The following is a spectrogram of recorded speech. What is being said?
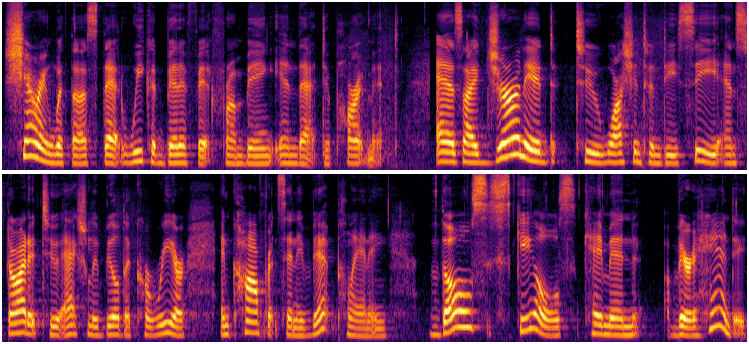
sharing with us that we could benefit from being in that department. As I journeyed to Washington, D.C., and started to actually build a career in conference and event planning, those skills came in very handy.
